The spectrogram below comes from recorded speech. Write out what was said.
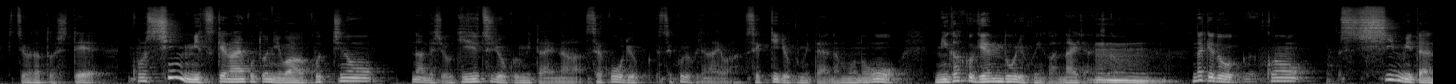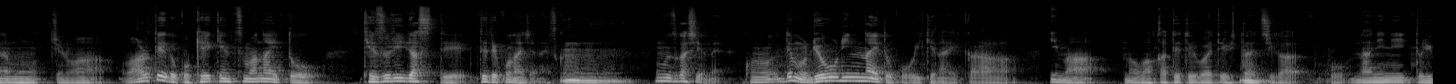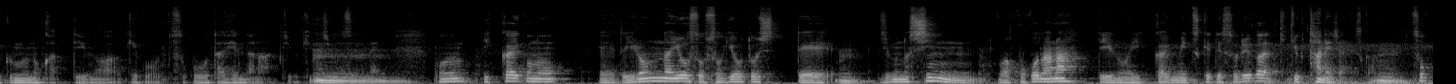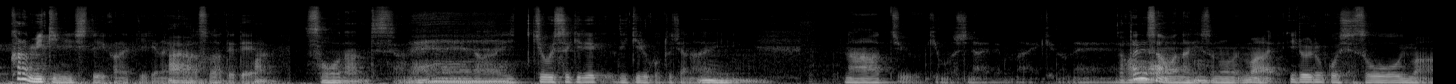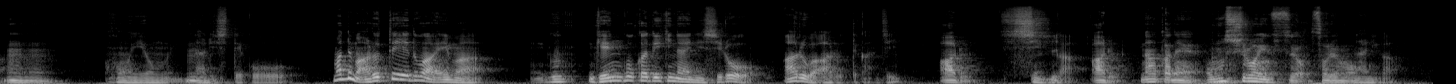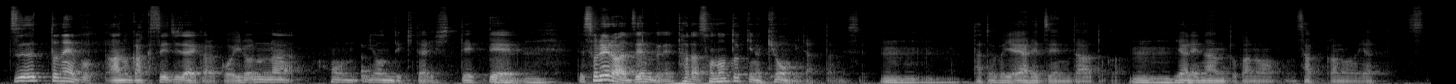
必要だとして、この芯見つけないことにはこっちのなんでしょう技術力みたいな施工力施工力じゃないわ設計力みたいなものを磨く原動力がないじゃないでうすか。ん。だけどこの芯みたいなものっていうのはある程度こう経験積まないと削り出して出てこないじゃないですか。うんうん難しいよね。このでも両輪ないとこういけないから今の若手と呼ばれている人たちがこう何に取り組むのかっていうのは結構そこ大変だなっていう気がしますよね。この一回この、えー、といろんな要素をそぎ落として、うん。自分の芯はここだなっていうのを一回見つけてそれが結局種じゃないですか、うん。そっから幹にしていかないといけないかはいら育てて、はいそうなんですよね。だから一朝一夕でできることじゃないうん。なあっていう気もしないでもないけどね。谷さんは何、うん。そのまあいろいろこう思想を今うんうん。本読むなりしてこう、まあでもある程度は今ぐ言語化できないにしろあるはあるって感じ？ある。芯が。ある。なんかね面白いんですよそれも。何が？ずーっとねぼあの学生時代からこういろんな本読んできたりしてて、うんでそれらは全部ねただその時の興味だったんですよ。うんうん例えば「やれ禅だ」とかうんうん「やれなんとかの作家のや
